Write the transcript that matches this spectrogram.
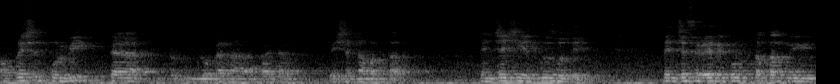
ऑपरेशन पूर्वी त्या लोकांना आता त्या पेशंटना बघतात. त्यांच्याशी हेतगूज होते. त्यांचे सगळे रिपोर्ट तपासणी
